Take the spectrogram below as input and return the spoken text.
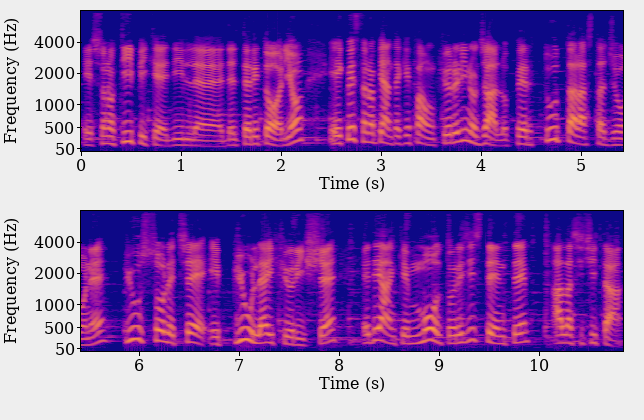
eh, sono tipiche del, del, territorio e questa è una pianta che fa un fiorellino giallo per tutta la stagione, più sole c'è e più lei fiorisce ed è anche molto resistente alla siccità.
